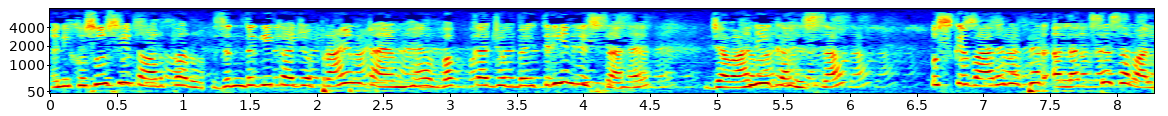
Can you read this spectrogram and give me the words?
یعنی خصوصی طور پر زندگی کا جو پرائم ٹائم ہے، وقت کا جو بہترین حصہ ہے، جوانی کا حصہ، اس کے بارے میں پھر الگ سے سوال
